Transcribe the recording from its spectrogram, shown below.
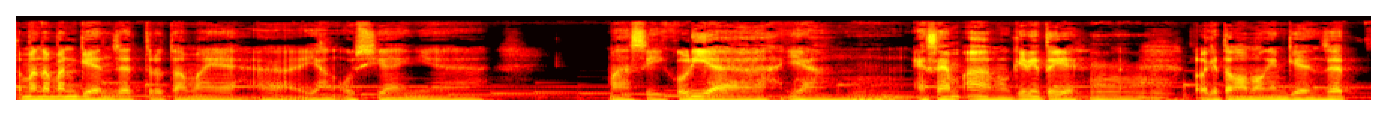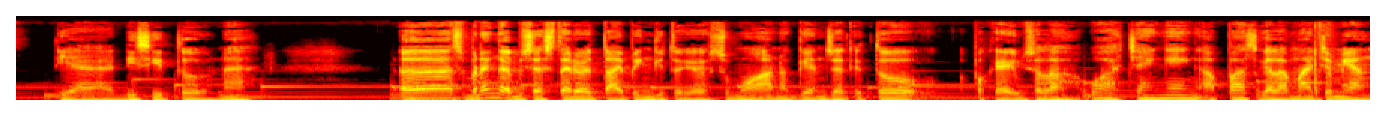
teman-teman Gen Z terutama ya eh, yang usianya masih kuliah, yang SMA mungkin itu ya. Hmm. Kalau kita ngomongin Gen Z ya di situ. Nah, eh sebenarnya nggak bisa stereotyping gitu ya. Semua anak Gen Z itu apa kayak misalnya wah cengeng apa segala macam yang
